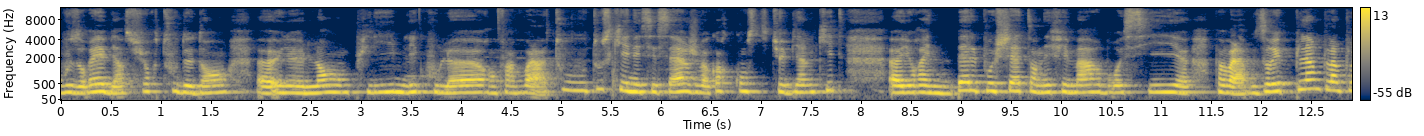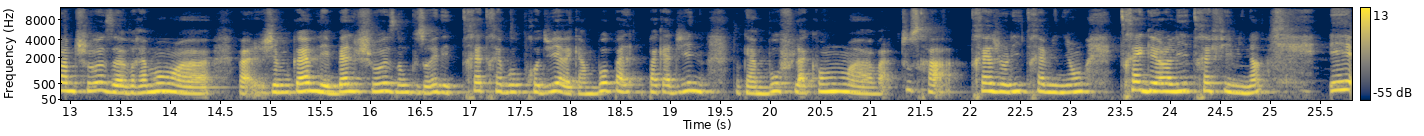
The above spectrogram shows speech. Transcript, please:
où vous aurez bien sûr tout dedans. une lampe, lime, les couleurs. Enfin voilà, tout, tout ce qui est nécessaire. Je vais encore constituer bien le kit. il y aura une belle pochette en effet marbre aussi euh, enfin voilà, vous aurez plein plein plein de choses. Euh, vraiment, euh, j'aime quand même les belles choses. Donc vous aurez des très très beaux produits avec un beau packaging, donc un beau flacon. voilà, tout sera très joli, très mignon, très girly, très féminin. Et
